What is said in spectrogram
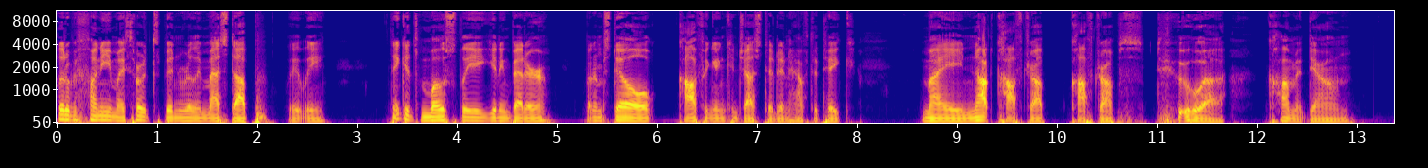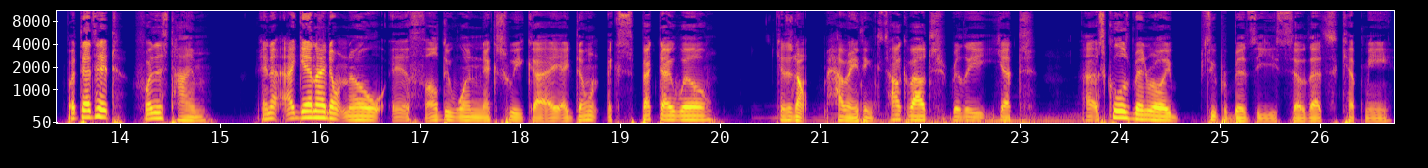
little bit funny. My throat's been really messed up lately. I think it's mostly getting better, but I'm still coughing and congested and have to take my not cough drop cough drops to uh, calm it down. But that's it for this time. And again, I don't know if I'll do one next week. I, I don't expect I will, because I don't have anything to talk about really yet. Uh, school's been really super busy, so that's kept me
